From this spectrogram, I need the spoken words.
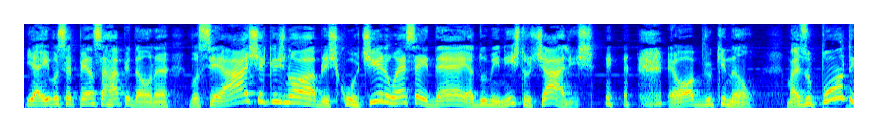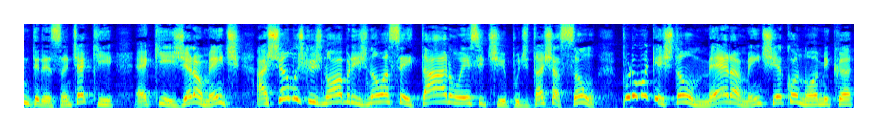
E aí você pensa rapidão, né? Você acha que os nobres curtiram essa ideia do ministro Charles? é óbvio que não. Mas o ponto interessante aqui é que, geralmente, achamos que os nobres não aceitaram esse tipo de taxação por uma questão meramente econômica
